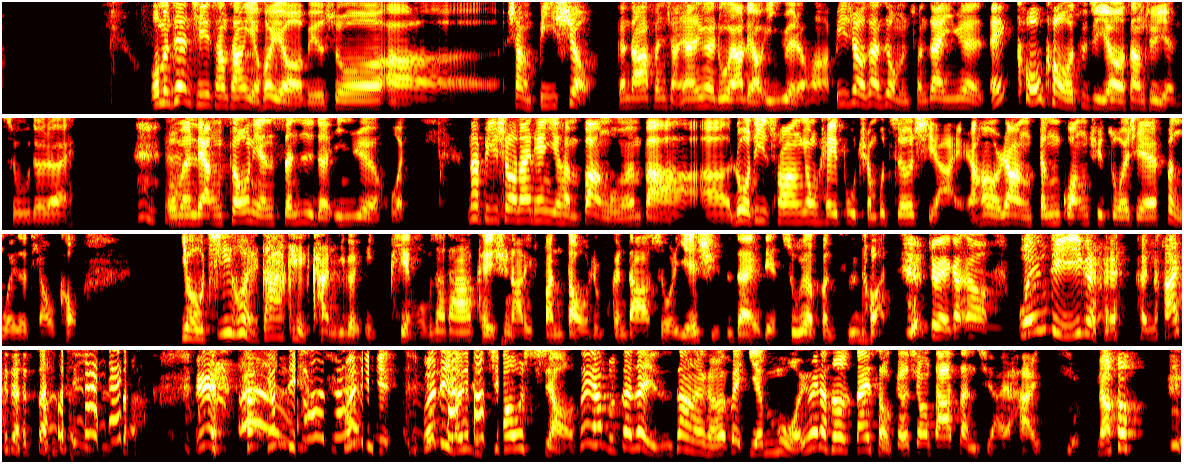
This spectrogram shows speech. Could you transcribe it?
我们这边其实常常也会有，比如说呃，像 B 秀。跟大家分享一下，因为如果要聊音乐的话，B 秀算是我们存在音乐。哎，Coco 自己也有上去演出，对不对？对我们两周年生日的音乐会，那 B 秀那一天也很棒。我们把落地窗用黑布全部遮起来，然后让灯光去做一些氛围的调控。有机会大家可以看一个影片，我不知道大家可以去哪里翻到，我就不跟大家说了。也许是在脸书的粉丝团 就可以看到 Wendy 一个人很嗨的站在椅子上，因为他 Wendy Wendy Wendy 有点娇小，所以他不站在椅子上呢，可能会被淹没。因为那时候那一首歌希望大家站起来嗨，然后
